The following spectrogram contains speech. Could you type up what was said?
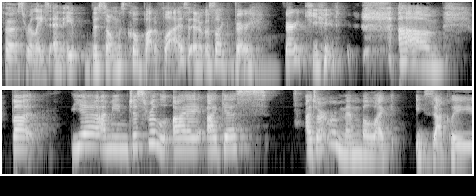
first release, and it, the song was called Butterflies, and it was like very very cute. um, but yeah, I mean, just re- I I guess I don't remember like exactly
